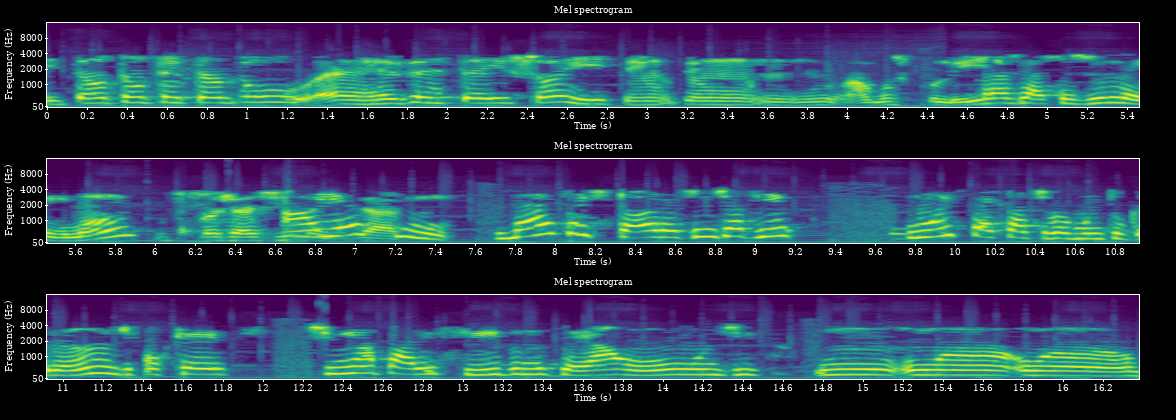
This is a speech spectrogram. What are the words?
Então estão tentando é, reverter isso aí. Tem, tem um, um, alguns políticos. Projetos de lei, né? Projetos de aí, lei. Aí, assim, nessa história a gente já vinha numa expectativa muito grande, porque tinha aparecido, não sei aonde, um, uma, uma,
